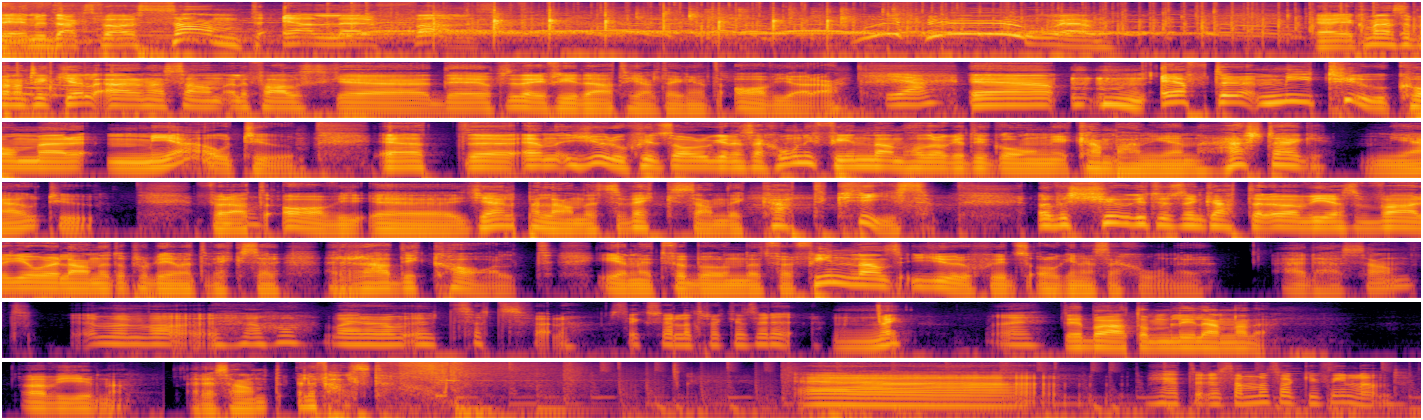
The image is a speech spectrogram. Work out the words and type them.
Det är nu dags för sant eller falskt. Woho! Eh, Jag kommer läsa upp en artikel, är den här sann eller falsk? Eh, Det är upp till dig Frida att helt enkelt avgöra. Ja. Eh, Efter metoo kommer MeowToo. Ett, en djurskyddsorganisation i Finland har dragit igång kampanjen hashtag MeowToo för att avhjälpa landets växande kattkris. Över 20 000 katter överges varje år i landet och problemet växer radikalt enligt förbundet för Finlands djurskyddsorganisationer. Är det här sant? Ja, Men vad, jaha, vad är det de utsätts för då? Sexuella trakasserier? Nej, Nej. det är bara att de blir lämnade. Övergivna. Är det sant eller falskt? Eh, heter det samma sak i Finland?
